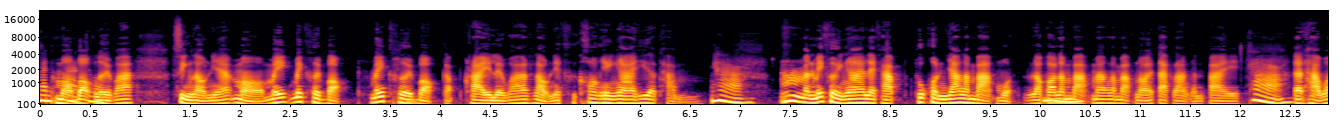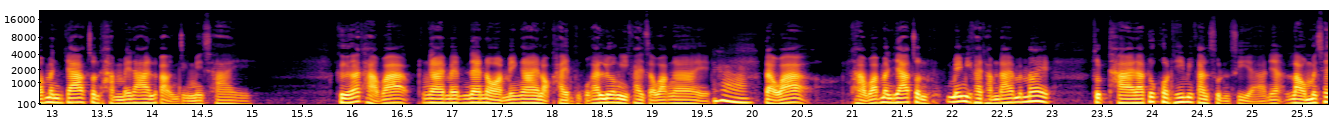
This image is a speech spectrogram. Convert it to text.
มันหมออาจจะบอกเลยว่า สิ่งเหล่านี้หมอไม่ไม่เคยบอก ไม่เคยบอกกับใครเลยว่าเหล่านี้คือข้อง่าย ๆ ที่จะทำค่ะมันไม่เคยง่ายเลยครับ ทุกคนยากลำบากหมด แล้วก็ลำบากมากลำบากน้อยแตกต่างกันไปค่ะแต่ถามว่ามันยากจนทำไม่ได้หรือเปล่าจริงๆไม่ใช่ คือถ้าถามว่าง่ายไหมแน่นอนไม่ง่ายหรอกใครผมก็แค่เรื่องนี้ใครจะว่าง่ายค่ะแต่ว่า ถามว่ามันยากจนไม่มีใครทำได้ไม่ไม่สุดท้ายแล้วทุกคนที่มีการสูญเสียเนี่ยเราไม่ใช่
